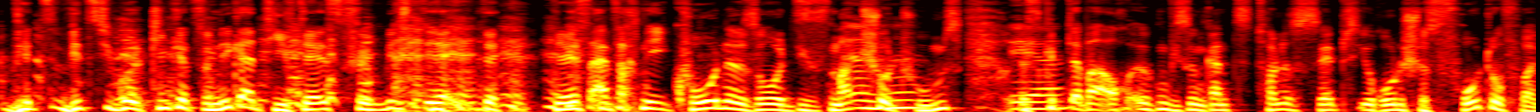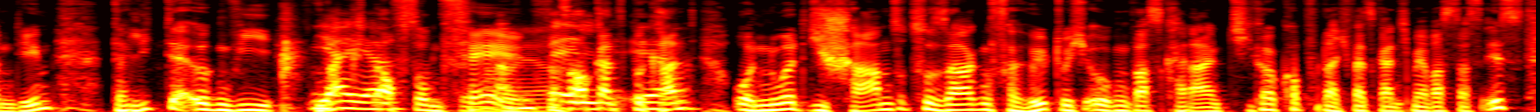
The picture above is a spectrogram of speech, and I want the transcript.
Witz, Witzfigur klingt jetzt so negativ, der ist für mich, der, der, der ist einfach eine Ikone so dieses Macho-Tums. Ja. Es gibt aber auch irgendwie so ein ganz tolles, selbstironisches Foto von dem. Da liegt er irgendwie ja, nackt ja. auf so einem Fell. Genau, das ist auch ganz bekannt. Und nur die Scham sozusagen verhüllt durch irgendwas, keine Ahnung, Tigerkopf oder ich weiß gar nicht mehr, was das ist.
